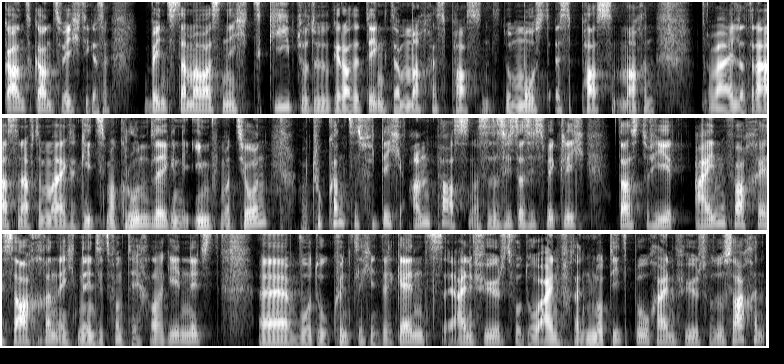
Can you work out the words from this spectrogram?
Ganz, ganz wichtig. Also, wenn es da mal was nicht gibt, wo du gerade denkst, dann mach es passend. Du musst es passend machen weil da draußen auf dem Markt gibt es mal grundlegende Informationen, aber du kannst es für dich anpassen. Also das ist, das ist wirklich, dass du hier einfache Sachen, ich nenne es jetzt von Technologien nützt, äh, wo du künstliche Intelligenz einführst, wo du einfach ein Notizbuch einführst, wo du Sachen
